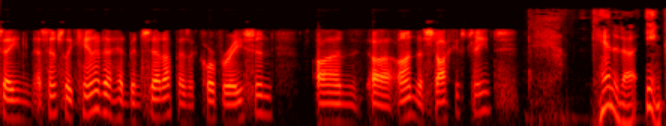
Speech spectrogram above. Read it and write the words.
saying essentially Canada had been set up as a corporation on uh, on the stock exchange. Canada Inc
